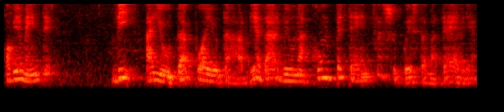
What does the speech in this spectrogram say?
ovviamente vi aiuta, può aiutarvi a darvi una competenza su questa materia.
